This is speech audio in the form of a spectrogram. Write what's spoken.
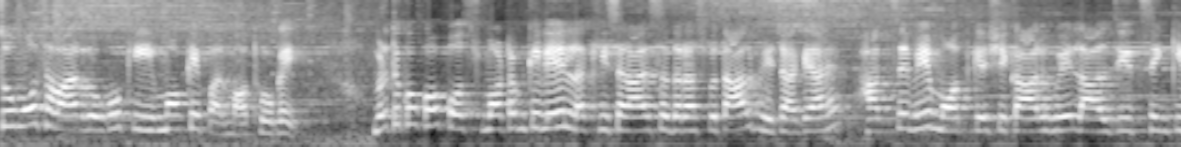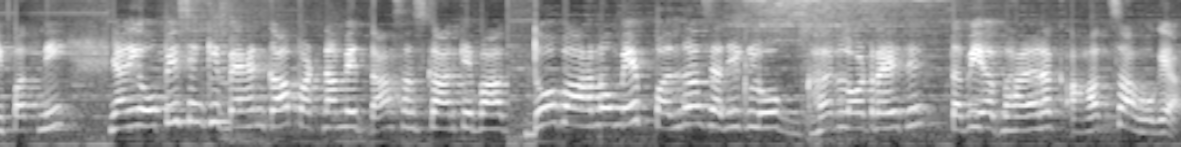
सूमो सवार लोगों की मौके पर मौत हो गई। मृतकों को पोस्टमार्टम के लिए लखीसराय सदर अस्पताल भेजा गया है। हादसे में मौत के शिकार हुए लालजीत सिंह की पत्नी, यानी ओपी सिंह की बहन का पटना में दाह संस्कार के बाद दो वाहनों में पंद्रह से अधिक लोग घर लौट रहे थे, तभी यह भयानक हादसा हो गया।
